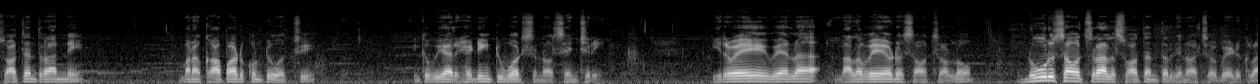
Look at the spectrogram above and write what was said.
స్వాతంత్రాన్ని మనం కాపాడుకుంటూ వచ్చి ఇంకా we're heading towards no century ఇరవై వేల నలభై ఏడో సంవత్సరంలో నూరు సంవత్సరాల స్వాతంత్ర దినోత్సవ వేడుకలు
